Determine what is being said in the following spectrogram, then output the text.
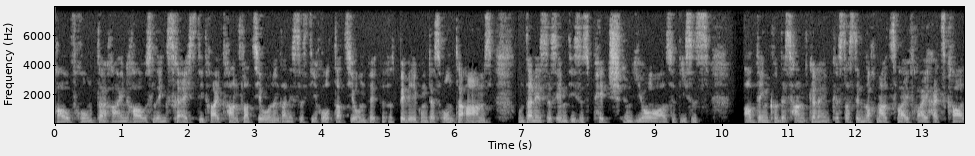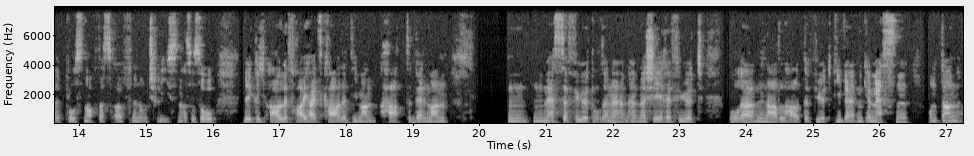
rauf, runter, rein, raus, links, rechts, die drei Translationen, dann ist es die Rotationbewegung des Unterarms und dann ist es eben dieses Pitch and Yaw, also dieses Abwinkeln des Handgelenkes, das sind nochmal zwei Freiheitsgrade plus noch das Öffnen und Schließen. Also so wirklich alle Freiheitsgrade, die man hat, wenn man ein Messer führt oder eine, eine Schere führt oder einen Nadelhalter führt, die werden gemessen und dann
